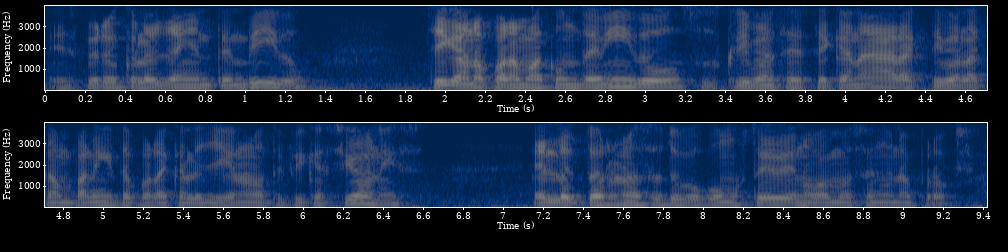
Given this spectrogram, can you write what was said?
Espero que lo hayan entendido. Síganos para más contenido, suscríbanse a este canal, activa la campanita para que le lleguen las notificaciones. El doctor Renato estuvo con ustedes. Nos vemos en una próxima.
